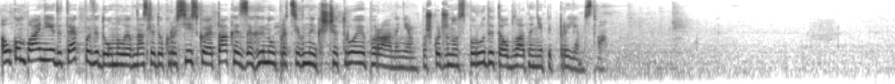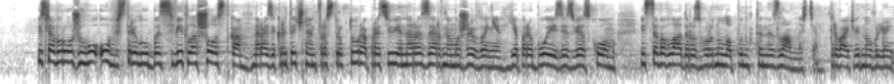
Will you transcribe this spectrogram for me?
А у компанії ДТЕК повідомили, внаслідок російської атаки загинув працівник. Ще троє поранені. Пошкоджено споруди та обладнання підприємства. Після ворожого обстрілу без світла шостка. Наразі критична інфраструктура працює на резервному живленні. Є перебої зі зв'язком. Місцева влада розгорнула пункти незламності. Тривають відновлю-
